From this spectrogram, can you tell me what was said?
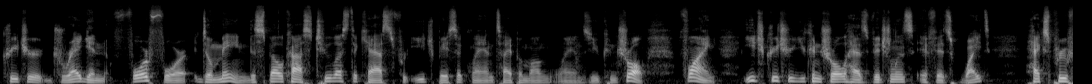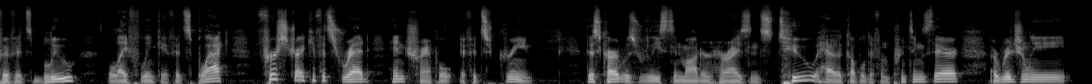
creature dragon 4 4 domain. This spell costs 2 less to cast for each basic land type among lands you control. Flying. Each creature you control has vigilance if it's white, hexproof if it's blue, lifelink if it's black, first strike if it's red, and trample if it's green. This card was released in Modern Horizons 2, it had a couple different printings there. Originally,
